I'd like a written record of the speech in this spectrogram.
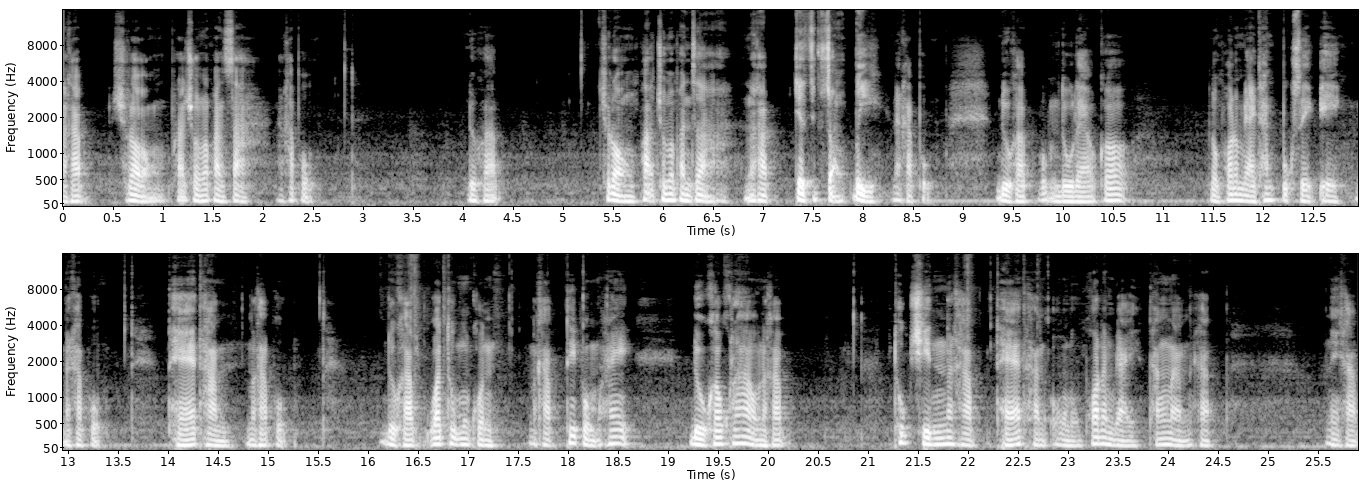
นะครับ ฉลองพระชนมพรรษานะครับผมดูครับ ฉลองพระชนมพรรษานะครับ 72 ปีนะครับผมดูครับผมดูแล้วก็หลวงพ่อลำไยท่านปลุกเสกเองนะครับผมแท้ทันนะครับผม ดูครับวัตถุมงคลนะครับที่ผมให้ดูคร่าวๆนะครับ ทุกชิ้นนะครับ แท้ทันองค์หลวงพ่อลำไยทั้งนั้นครับนี่ครับ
